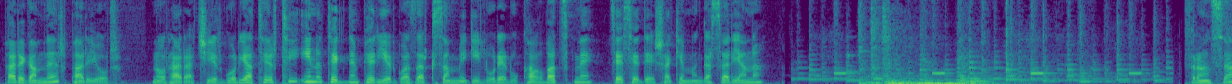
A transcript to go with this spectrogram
Փարեգամներ Փարիոր Նոր հարաճ Երգորիա 1-ի 9 դեկտեմբեր 2021-ի լուրերու քաղվածքն է. ՑՍԴ Շակե Մանգասարյանը Ֆրանսա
